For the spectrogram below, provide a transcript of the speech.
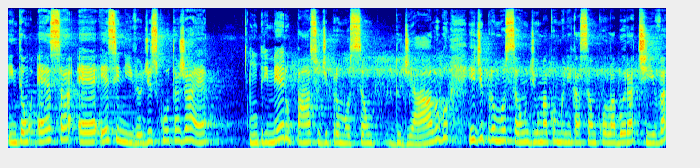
Então, essa é esse nível de escuta já é um primeiro passo de promoção do diálogo e de promoção de uma comunicação colaborativa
